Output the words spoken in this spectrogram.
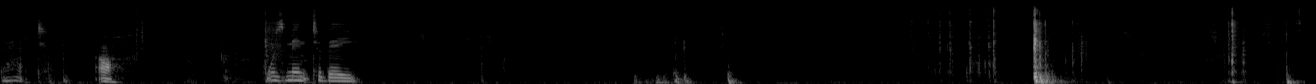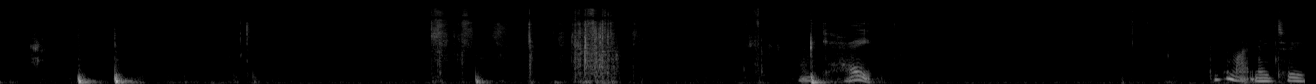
That, oh, was meant to be. Okay. I think I might need to.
